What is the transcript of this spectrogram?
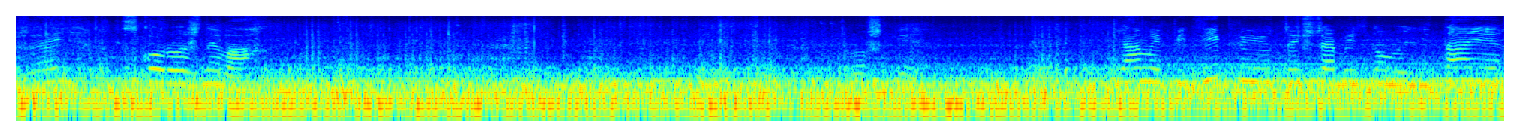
Вже й скоро жнива. Ями підліплюю, той щебень знову літає.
